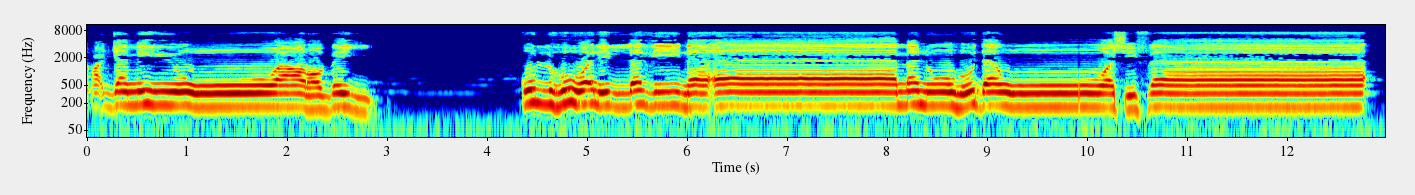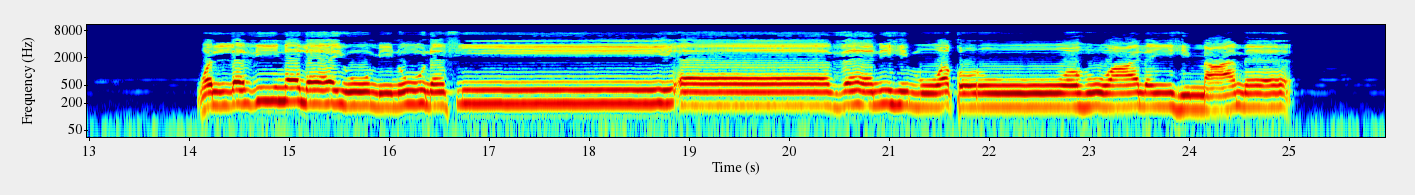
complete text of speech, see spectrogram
أعجمي وعربي. قل هو للذين آمنوا هدى وشفاء. والذين لا يؤمنون في آذانهم وقر وهو عليهم عمى.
